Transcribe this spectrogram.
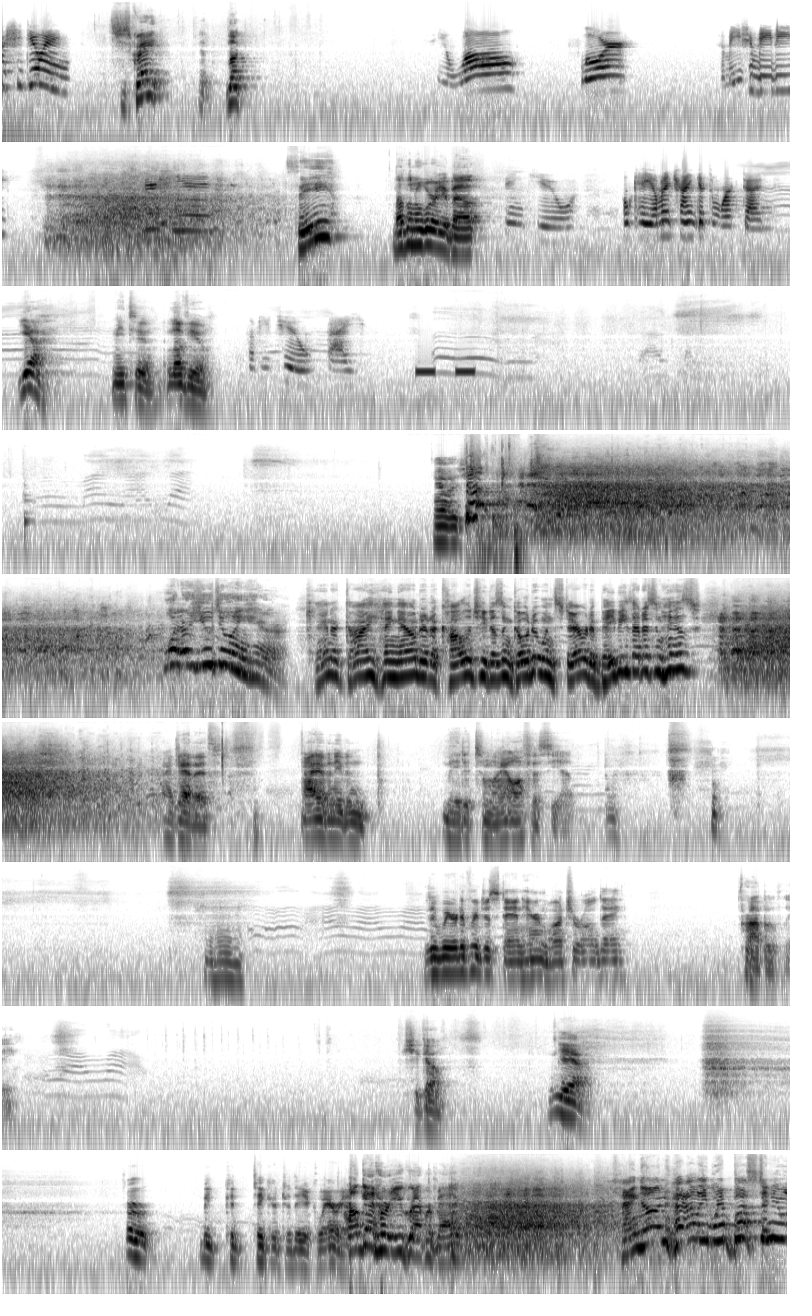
How's she doing? She's great. Look, See a wall, floor, some Asian baby. There she is. see? Nothing to worry about. Thank you. Okay, I'm gonna try and get some work done. Yeah, me too. I love you. Love you too. Bye. That was What are you doing here? Can't a guy hang out at a college he doesn't go to and stare at a baby that isn't his? I get it. I haven't even made it to my office yet. Is it weird if we just stand here and watch her all day? Probably. We should go. Yeah. Or we could take her to the aquarium. I'll get her, you grab her bag. Hang on, Halley, we're busting your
